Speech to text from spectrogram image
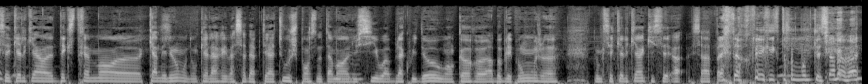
c'est quelqu'un euh, d'extrêmement euh, caméléon, donc elle arrive à s'adapter à tout. Je pense notamment à mhm. Lucie ou à Black Widow ou encore à Bob l'éponge. donc c'est quelqu'un qui sait. Ah, ça a pas l'air d'avoir fait rire tant de monde que ça, ma vanne.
